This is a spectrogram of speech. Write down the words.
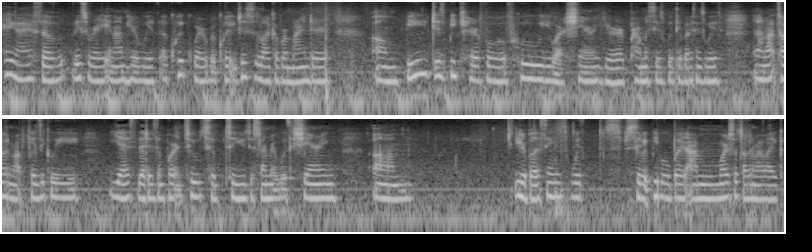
Hey guys, so this Rhae and I'm here with a quick word real quick, just like a reminder. Um, be just be careful of who you are sharing your promises with, your blessings with. And I'm not talking about physically. Yes, that is important too to, to use discernment with sharing um your blessings with specific people, but I'm more so talking about like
